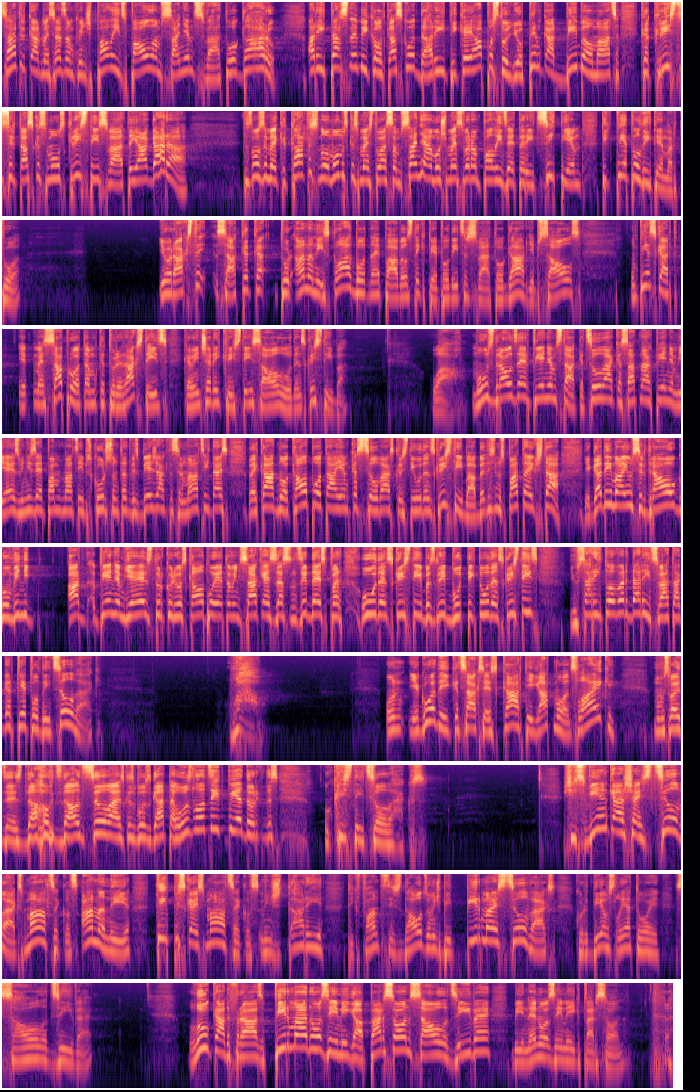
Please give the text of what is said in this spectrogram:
Ceturkārt, mēs redzam, ka viņš palīdz Paulam saņemt svēto garu. Arī tas nebija kaut kas, ko darīja tikai apstuļi. Jo pirmkārt, Bībele māca, ka Kristus ir tas, kas mūs kristīs svētajā garā. Tas nozīmē, ka katrs no mums, kas mēs to esam saņēmuši, mēs varam palīdzēt arī citiem, tikt piepildītiem ar to. Jo raksti saka, ka tur Ananijas klātbūtnē Pāvils tika piepildīts ar svēto gāru, jeb saules. Un pieskārt mēs saprotam, ka tur ir rakstīts, ka viņš arī kristīja saulu ūdens kristībā. Wow. Mūsu draudzē ir pieņemts tā, ka cilvēki, kas atnāk, pieņem jēzu, viņi iziet pamatmācības kursu, un tad visbiežāk tas ir mācītājs vai kāds no kalpotājiem, kas cilvēks kristīja ūdens kristībā. Bet es jums pateikšu tā, ja gadījumā jums ir draugi un viņi at, pieņem jēzu tur, kur jūs kalpojat, un viņi saka, es esmu dzirdējis par ūdens kristību, es gribu būt tik ūdens kristīts, jūs arī to varat darīt, svētā gar piepildīt cilvēki. Wow! Un, ja godīgi, kad sāksies kārtīgi atmodas laiki, mums vajadzēs daudz, daudz cilvēku, kas būs gatavi uzlocīt piedurknes un kristīt cilvēkus. Šis vienkāršais cilvēks, māceklis, Ananija, tipiskais māceklis, viņš darīja tik fantastiski daudz, un viņš bija pirmais cilvēks, kuru Dievs lietoja saula dzīvēm. Lūk, kāda frāze. Pirmā nozīmīgā persona Saula dzīvē bija nenozīmīga persona.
